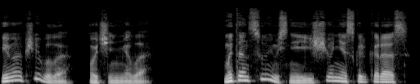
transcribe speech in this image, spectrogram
и вообще была очень мила. Мы танцуем с ней еще несколько раз.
